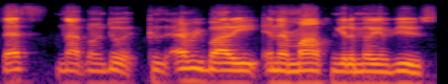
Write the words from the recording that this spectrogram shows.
That's not going to do it because everybody and their mom can get a million views,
